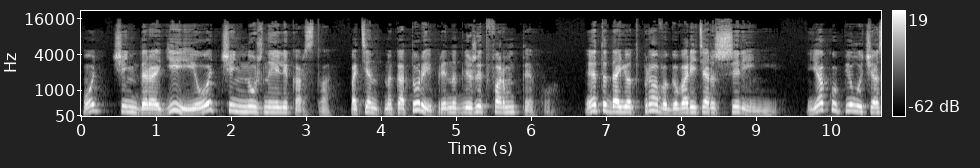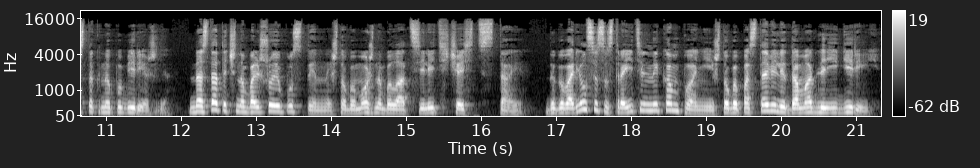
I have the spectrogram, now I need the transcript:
Очень дорогие и очень нужные лекарства, патент на которые принадлежит фармтеку. Это дает право говорить о расширении. Я купил участок на побережье, достаточно большой и пустынный, чтобы можно было отселить часть стаи. Договорился со строительной компанией, чтобы поставили дома для егерей.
